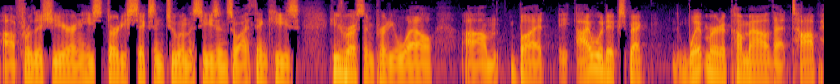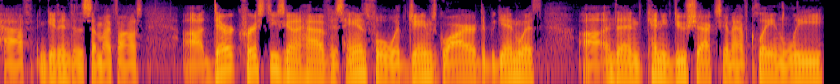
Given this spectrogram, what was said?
uh, for this year, and he's 36 and two in the season, so I think he's he's wrestling pretty well. Um, but I would expect Whitmer to come out of that top half and get into the semifinals. Uh, Derek Christie's going to have his hands full with James Guire to begin with, uh, and then Kenny Dushak's going to have Clayton Lee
